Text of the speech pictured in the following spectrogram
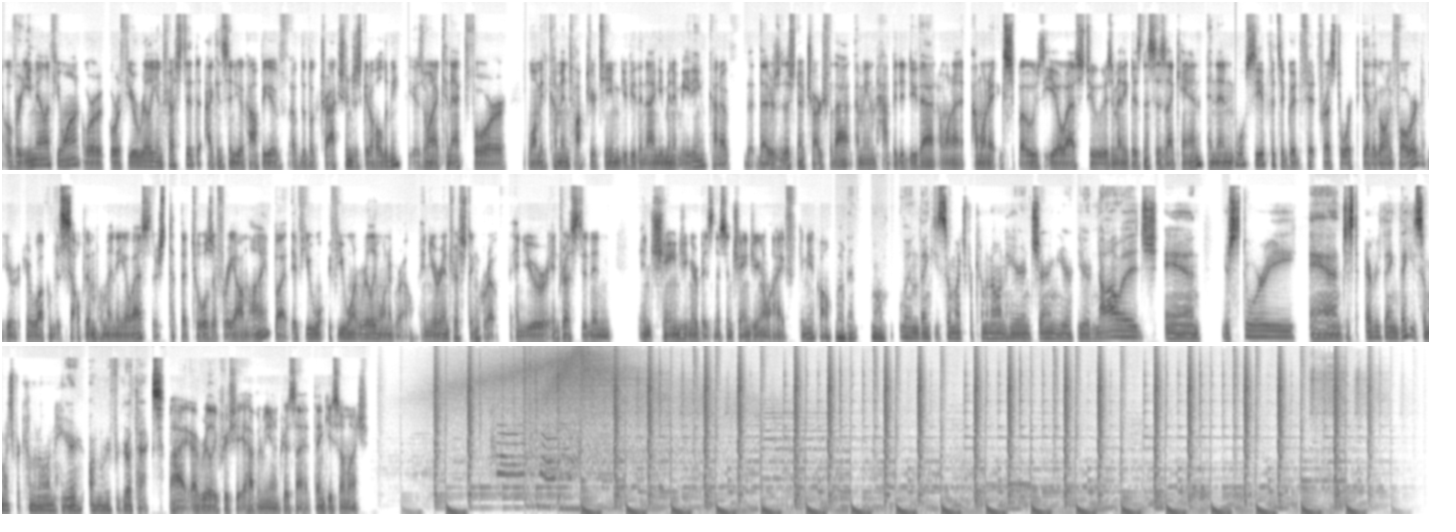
over email if you want, or, or if you're really interested, I can send you a copy of, of the book Traction. Just get a hold of me. If you guys want to connect for want me to come in, talk to your team, give you the 90 minute meeting, kind of there's there's no charge for that. I mean, I'm happy to do that. I want to I want to expose EOS to as many businesses as I can, and then we'll see if it's a good fit for us to work together going forward. You're you're welcome to self implement EOS. There's t- the tools are free online, but if you if you want really want to grow and you're interested in growth and you're interested in in changing your business and changing your life, give me a call. Love it. Well, Lyn, thank you so much for coming on here and sharing your your knowledge and your story and just everything. Thank you so much for coming on here on Roofer Growth Hacks. I, I really appreciate having me on, Chris. I, thank you so much.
